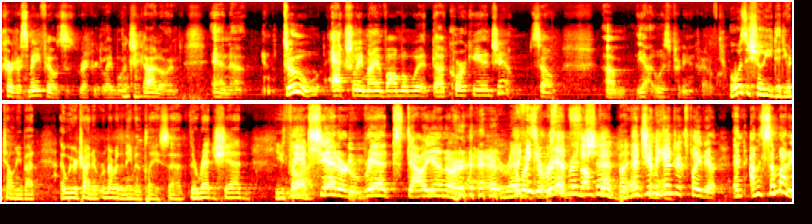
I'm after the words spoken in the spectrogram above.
Curtis Mayfield's record label in Chicago, and and uh, through actually my involvement with uh, Corky and Jim. So. Um, yeah, it was pretty incredible. What was the show you did? You were telling me about. Uh, we were trying to remember the name of the place. Uh, the Red Shed. You thought. Red Shed or the Red Stallion or uh, I it was think it the was the Red Red something. Shed, but- and Jimi Hendrix played there. And I mean, somebody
